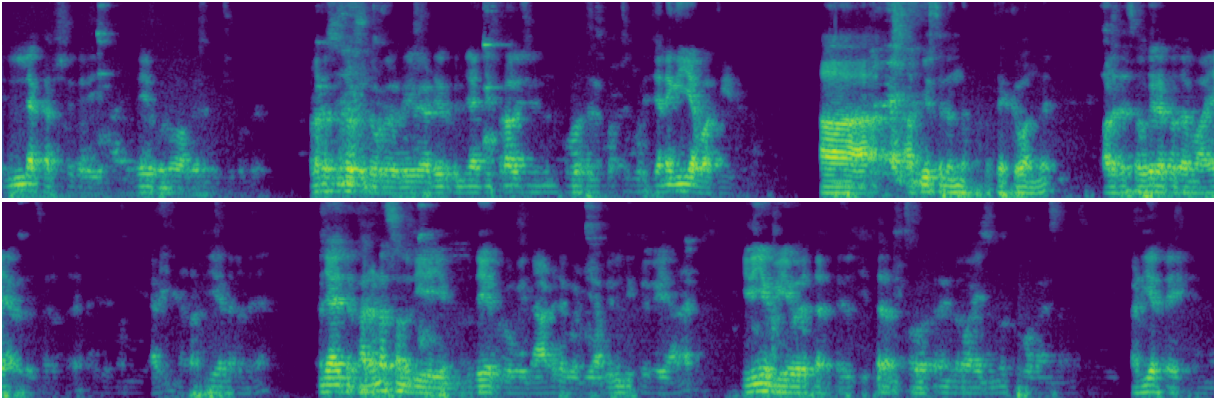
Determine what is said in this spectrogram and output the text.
എല്ലാ കർഷകരെയും ഹൃദയപൂർവം അഭിനന്ദിച്ചുകൊണ്ട് വളരെ സന്തോഷത്തോടുകൂടി അടിയൊരു പഞ്ചായത്ത് ഇപ്രാവശ്യം കൂടുതൽ കുറച്ചുകൂടി ജനകീയമാക്കിയിട്ടുണ്ട് ആ അഭ്യസനം പുറത്തേക്ക് വന്ന് വളരെ സൗകര്യപ്രദമായ ഒരു സ്ഥലത്ത് ഭംഗിയായി പഞ്ചായത്ത് ഭരണസമിതിയെയും ഹൃദയപൂർവം നാടിനു വേണ്ടി അഭിനന്ദിക്കുകയാണ്. ഇനിയും ഈ ഒരു തരത്തിൽ ഇത്തരം പ്രവർത്തനങ്ങളുമായി മുന്നോട്ട് പോകാൻ കഴിയട്ടെ എന്ന്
